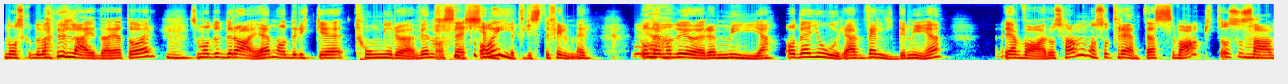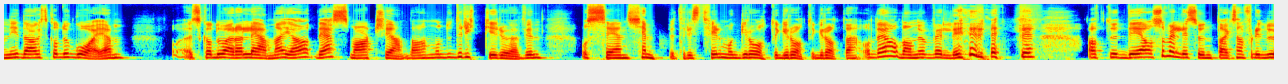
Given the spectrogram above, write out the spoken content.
nå skal du være lei deg i et år, så må du dra hjem og drikke tung rødvin og se kjempetriste filmer. Og det må du gjøre mye. Og det gjorde jeg veldig mye. Jeg var hos han, og så trente jeg svakt, og så sa han i dag skal du gå hjem. Skal du være alene? Ja, det er smart, sier han da. Må du drikke rødvin og se en kjempetrist film og gråte, gråte, gråte. Og det hadde han jo veldig rett i. At du, det er også veldig sunt, da, fordi du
